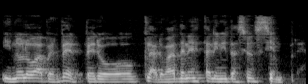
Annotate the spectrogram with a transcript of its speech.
y no lo va a perder, pero claro, va a tener esta limitación siempre.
